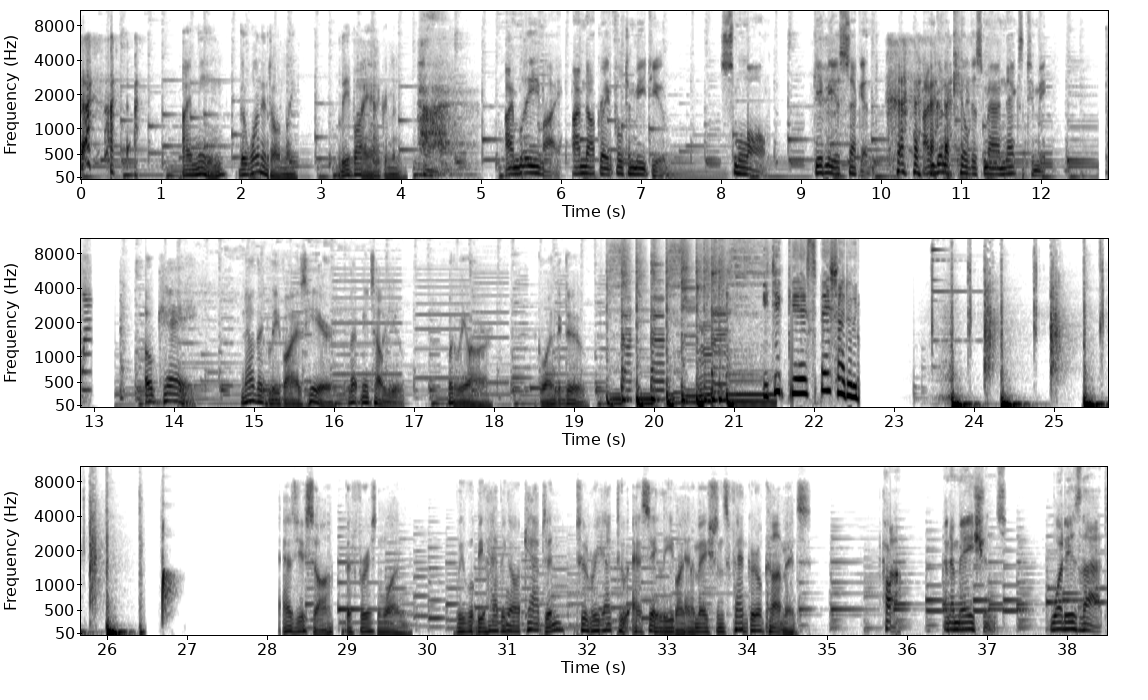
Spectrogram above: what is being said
I mean, the one and only. Levi Ackerman. I'm Levi. I'm not grateful to meet you. Small. Give me a second. I'm gonna kill this man next to me. Okay. Now that Levi is here, let me tell you what we are going to do. 1K スペシャル As you saw, the first one. We will be having our captain to react to SA Levi Animations fangirl comments. Huh. Animations. What is that?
